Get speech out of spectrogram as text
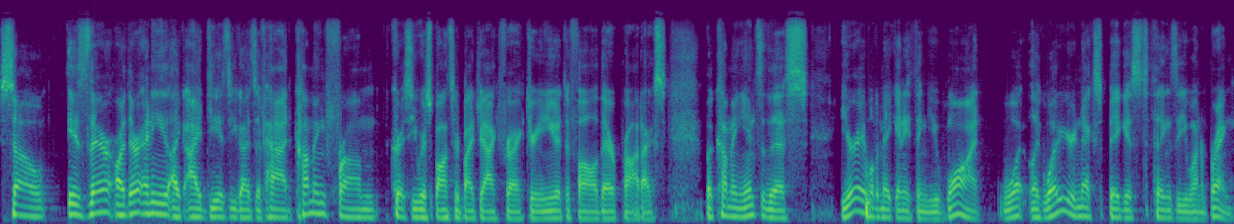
So, is there are there any like ideas you guys have had coming from Chris? You were sponsored by Jacked Factory, and you had to follow their products. But coming into this, you're able to make anything you want. What like what are your next biggest things that you want to bring?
